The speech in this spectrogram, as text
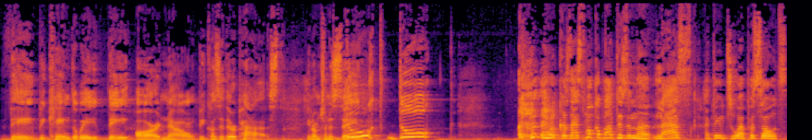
They became the way they are now because of their past. You know what I'm trying to say? Duke, Duke. because I spoke about this in the last I think two episodes.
